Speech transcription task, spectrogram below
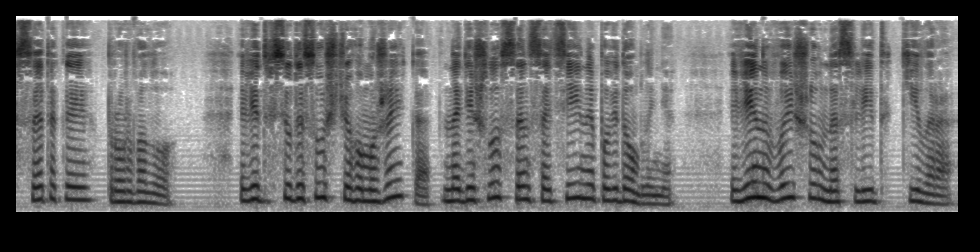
все-таки прорвало. Від всюдисущого можейка надійшло сенсаційне повідомлення. Він вийшов на слід кілера.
